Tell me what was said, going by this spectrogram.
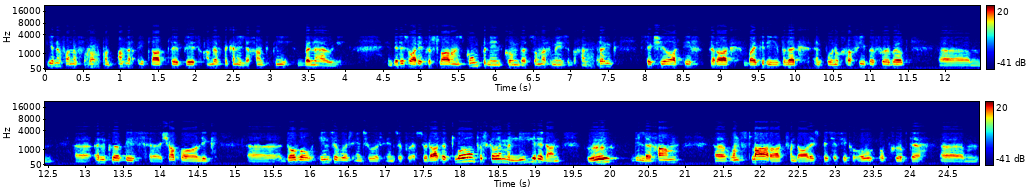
een of ander vorm van ander uitlaatklep wees, anders kan die liggaam dit nie binnehou nie. En dit is waar die verslawingskomponent kom dat sommige mense begin drink, seksueel aktief raak buite die huwelik in pornografie byvoorbeeld, ehm um, uh inkopies, uh, shopaholic, uh dobbel ensovoorts ensovoorts ensovoorts. So daar's 'n klomp verskillende maniere dan hoe die liggaam uh ontslaa raak van daardie spesifieke opgehoopte ehm um,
